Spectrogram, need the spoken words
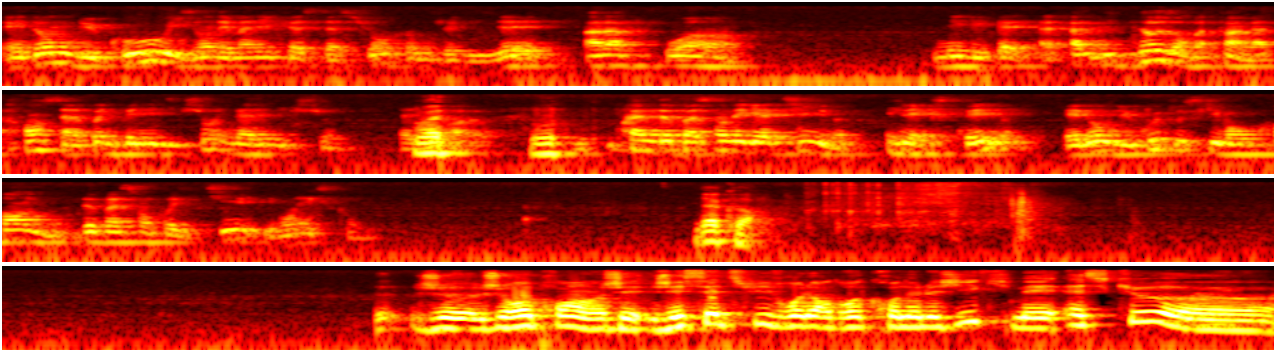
Et donc, du coup, ils ont des manifestations, comme je disais, à la fois l'hypnose, enfin la transe, c'est à la fois une bénédiction et une malédiction. C'est-à-dire, euh, mmh. ils prennent de façon négative, ils l'expriment, et donc, du coup, tout ce qu'ils vont prendre de façon positive, ils vont l'exprimer. D'accord. Je, reprends, hein. j'essaie de suivre l'ordre chronologique, mais est-ce que. Euh,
